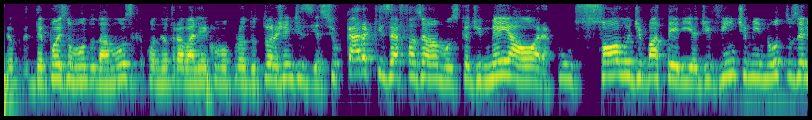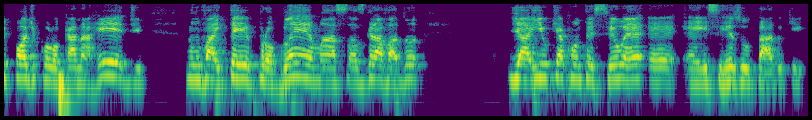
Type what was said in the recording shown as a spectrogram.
eu, depois no mundo da música, quando eu trabalhei como produtor, a gente dizia: se o cara quiser fazer uma música de meia hora com solo de bateria de 20 minutos, ele pode colocar na rede, não vai ter problemas, as gravadoras. E aí o que aconteceu é, é, é esse resultado que,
